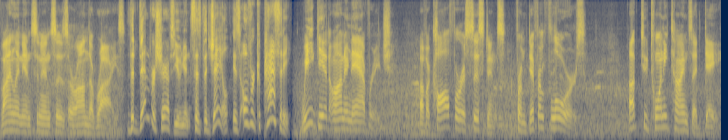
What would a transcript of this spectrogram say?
Violent incidences are on the rise. The Denver Sheriff's Union says the jail is over capacity. We get on an average of a call for assistance from different floors up to 20 times a day.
